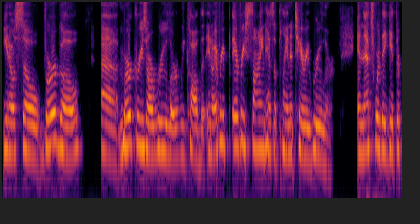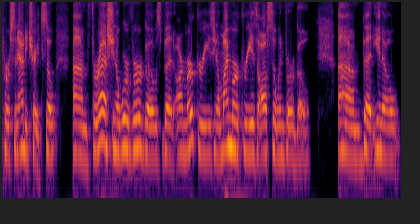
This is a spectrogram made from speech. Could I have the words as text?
you know, so Virgo, uh, Mercury's our ruler. We call the, you know, every, every sign has a planetary ruler and that's where they get their personality traits. So, um, for us, you know, we're Virgos, but our Mercury's, you know, my Mercury is also in Virgo. Um, but, you know,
